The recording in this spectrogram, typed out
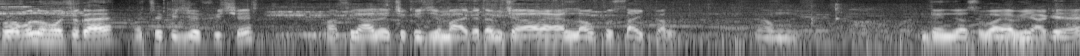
प्रॉब्लम हो चुका है। चेक कीजिए पीछे, और फ़िलहाल चेक कीजिए मार्केट अभी चला रहा है लवकुश साइकिल। हम डेंजर सुबह अभी आगे है।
